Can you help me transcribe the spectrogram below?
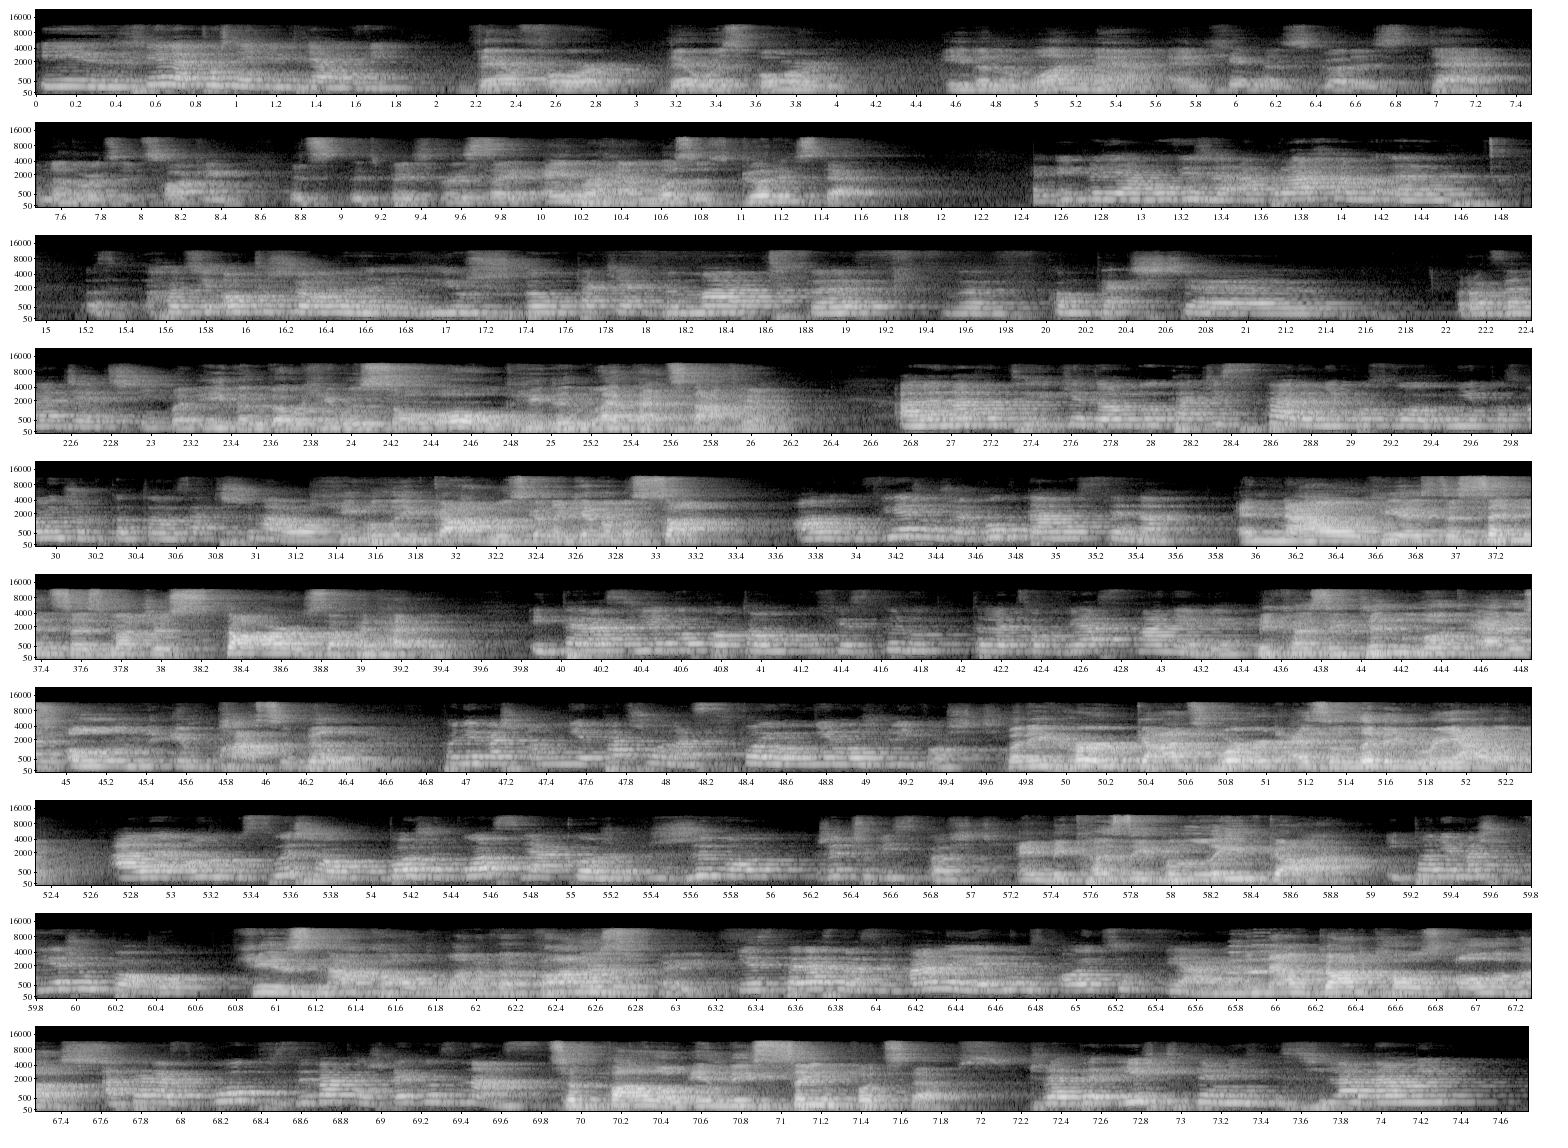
I chwilę później Biblia mówi, therefore there was born even one man, and him as good as dead. In other words, it's talking, it's, it's basically saying Abraham was as good as dead. Biblia mówi, że Abraham, e, chodzi o to, że on już był tak jakby martwy w, w kontekście rodzenia dzieci. But even though he was so old, he didn't let that stop him. Ale nawet kiedy on był taki stary, nie, pozwo- nie pozwolił, żeby go to zatrzymało. He believed God was going to give him a son. On uwierzył, że Bóg dał mu syna. And now he has descendants as much as stars up in heaven. I teraz jego potomków jest tylu, tyle co gwiazd na niebie. Because he didn't look at his own impossibility, Ponieważ on nie patrzył na swoją niemożliwość, but he heard God's word as a living reality. ale on usłyszał Boży głos jako żywą rzeczywistość. And because he believed God, I ponieważ uwierzył Bogu, he is now called one of the fathers of faith. jest teraz nazywany jednym z ojców wiary. And now God calls all of us A teraz Bóg wzywa każdego z nas, to follow in these same footsteps, żeby iść tymi śladami,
